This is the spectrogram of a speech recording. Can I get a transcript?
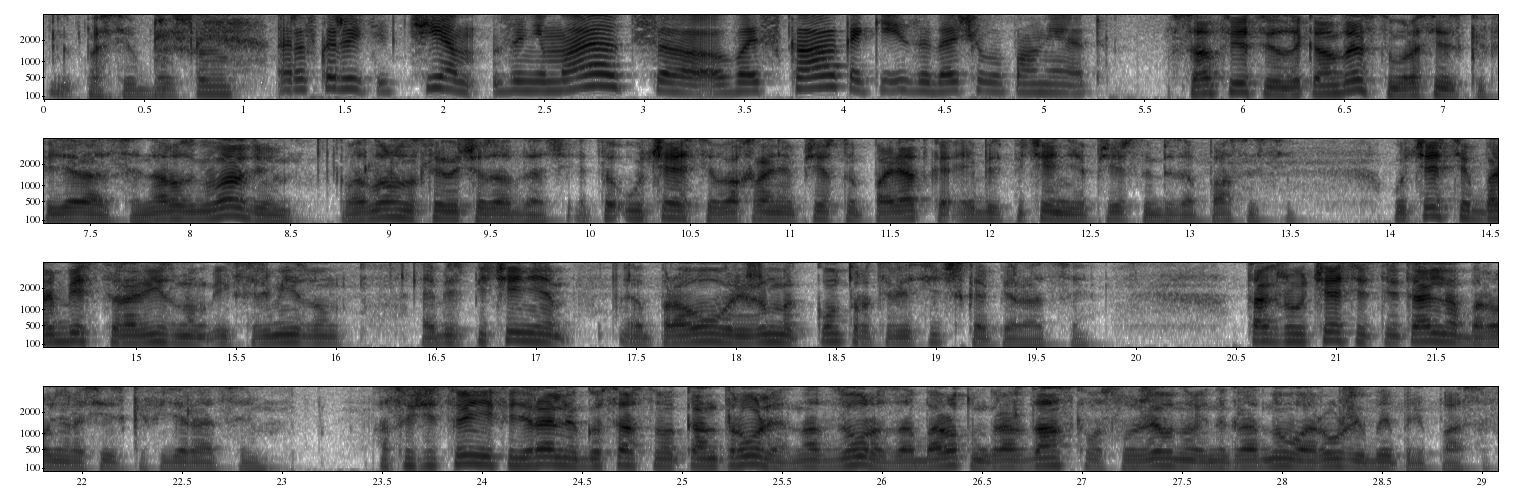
Спасибо большое. Расскажите, чем занимаются войска, какие задачи выполняют? В соответствии с законодательством Российской Федерации на Росгвардию возложена следующая задача. Это участие в охране общественного порядка и обеспечение общественной безопасности, участие в борьбе с терроризмом и экстремизмом, обеспечение э, правового режима контртеррористической операции, также участие в территориальной обороне Российской Федерации, осуществление федерального государственного контроля, надзора за оборотом гражданского, служебного и наградного оружия и боеприпасов,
